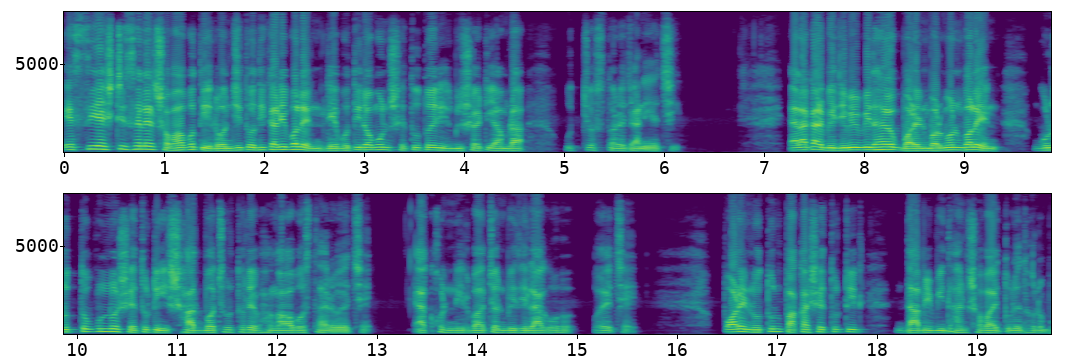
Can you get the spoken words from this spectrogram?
এসসি এসটি সেলের সভাপতি রঞ্জিত অধিকারী বলেন রেবতী রমন সেতু তৈরির বিষয়টি আমরা উচ্চ স্তরে জানিয়েছি। এলাকার বিজেপি বিধায়ক বরেন বর্মন বলেন, গুরুত্বপূর্ণ সেতুটি সাত বছর ধরে ভাঙা অবস্থায় রয়েছে। এখন নির্বাচন বিধি লাগু হয়েছে। পরে নতুন পাকা সেতুটির দাবি বিধানসভায় তুলে ধরব।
